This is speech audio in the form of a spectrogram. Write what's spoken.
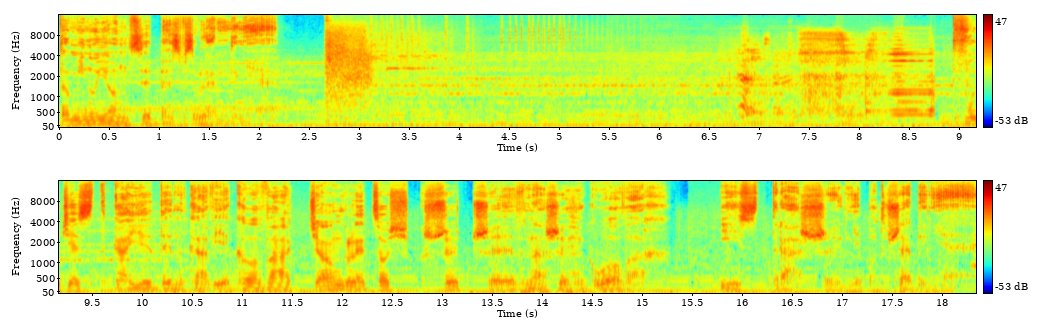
dominujący bezwzględnie. Dwudziestka jedynka wiekowa ciągle coś krzyczy w naszych głowach i straszy niepotrzebnie.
